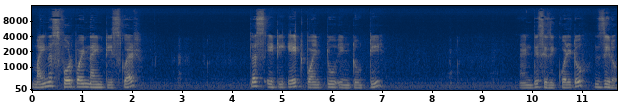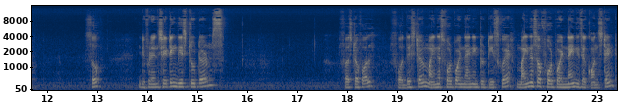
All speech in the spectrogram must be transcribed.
minus 4.9 t square plus 88.2 into t. And this is equal to 0 so differentiating these two terms first of all for this term minus 4.9 into t square minus of 4.9 is a constant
